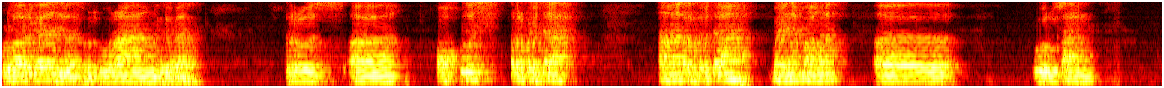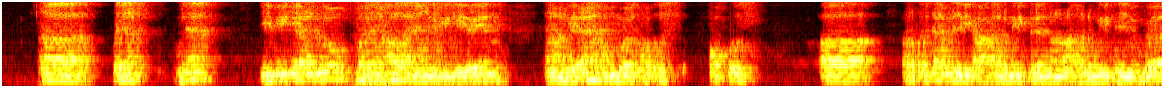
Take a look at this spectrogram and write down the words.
keluarga jelas berkurang gitu kan. Terus uh, fokus terpecah sangat terpecah banyak banget uh, urusan uh, banyak maksudnya di pikiran tuh banyak hal yang dipikirin yang akhirnya membuat fokus fokus uh, terpecah menjadi ke akademik dan non akademiknya juga.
